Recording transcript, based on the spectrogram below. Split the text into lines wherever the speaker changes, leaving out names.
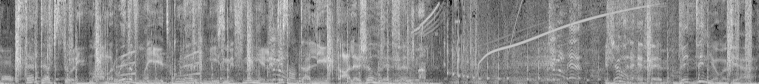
تسمعوا Startup Story مع مروان ضميد كل نهار خميس من 8 ل 9 متاع الليل على جوهرة FM جوهرة FM بالدنيا وما فيها.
